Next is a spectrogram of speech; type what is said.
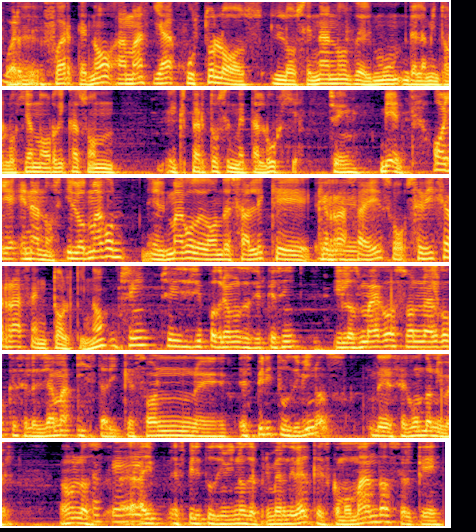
Fuerte. eh, fuerte, ¿no? Además, ya justo los, los enanos del de la mitología nórdica son expertos en metalurgia. Sí. Bien. Oye, enanos, ¿y los magos, el mago de dónde sale? ¿Qué, qué Eh, raza es? O se dice raza en Tolkien, ¿no? Sí, sí, sí, sí, podríamos decir que sí. Y los magos son algo que se les llama Istari, que son eh, espíritus divinos de segundo nivel. ¿No? Los, Ok. Hay espíritus divinos de primer nivel, que es como mandos, el que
